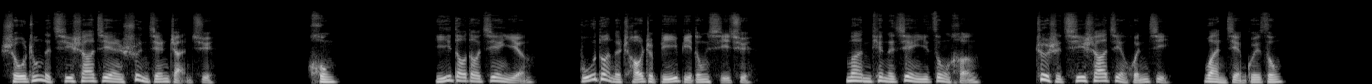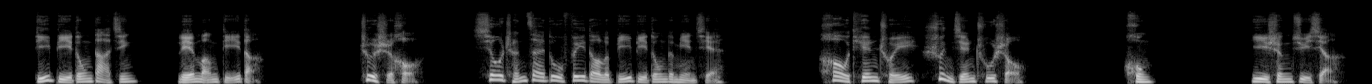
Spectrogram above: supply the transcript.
手中的七杀剑瞬间斩去，轰！一道道剑影不断的朝着比比东袭去，漫天的剑意纵横。这是七杀剑魂技，万剑归宗。比比东大惊，连忙抵挡。这时候。萧晨再度飞到了比比东的面前，昊天锤瞬间出手，轰！一声巨响，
